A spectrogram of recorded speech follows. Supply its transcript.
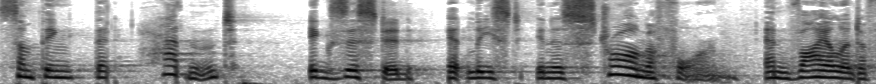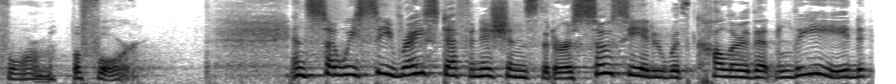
something that hadn't existed, at least in as strong a form and violent a form before. And so we see race definitions that are associated with color that lead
